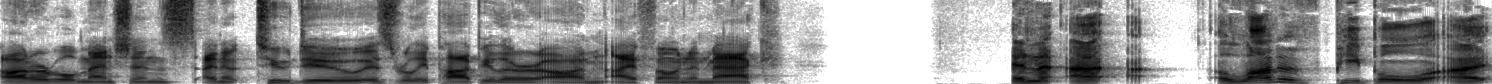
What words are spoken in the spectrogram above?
honorable mentions. I know To Do is really popular on iPhone and Mac. And I, a lot of people, I,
